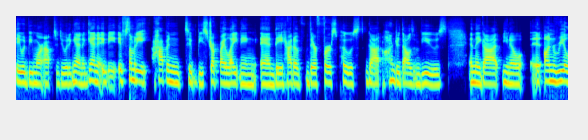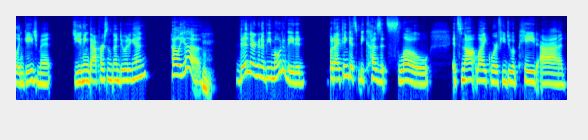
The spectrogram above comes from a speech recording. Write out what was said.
they would be more apt to do it again. Again, if somebody happened to be struck by lightning and they had a their first post got 100,000 views and they got, you know, unreal engagement, do you think that person's going to do it again? Hell yeah. Hmm then they're going to be motivated. But I think it's because it's slow. It's not like where if you do a paid ad,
